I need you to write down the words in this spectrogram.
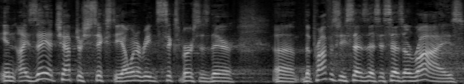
in Isaiah chapter 60, I want to read six verses there. Uh, the prophecy says this it says, Arise,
